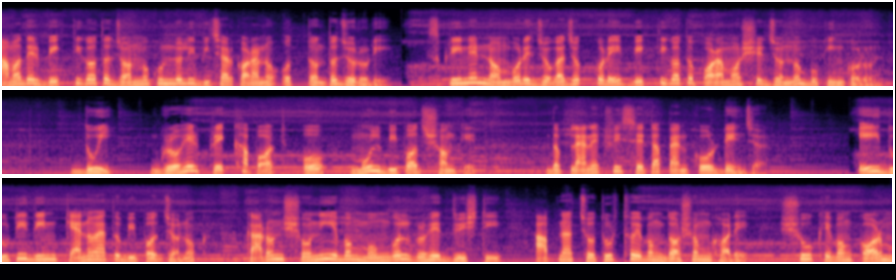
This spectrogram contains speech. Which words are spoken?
আমাদের ব্যক্তিগত জন্মকুণ্ডলী বিচার করানো অত্যন্ত জরুরি। স্ক্রিনের নম্বরে যোগাযোগ করে ব্যক্তিগত পরামর্শের জন্য বুকিং করুন। দুই, গ্রহের প্রেক্ষাপট ও মূল বিপদ সংকেত, the planetary set up and core danger. এই দুটি দিন কেন এত বিপজ্জনক? কারণ শনি এবং মঙ্গল গ্রহের দৃষ্টি আপনার চতুর্থ এবং দশম ঘরে সুখ এবং কর্ম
